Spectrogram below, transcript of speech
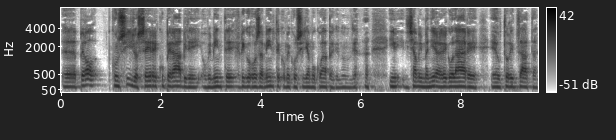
eh, però consiglio se è recuperabile, ovviamente rigorosamente come consigliamo qua, perché non, diciamo in maniera regolare e autorizzata,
